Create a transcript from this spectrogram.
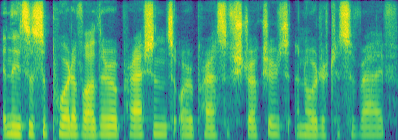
It needs the support of other oppressions or oppressive structures in order to survive.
